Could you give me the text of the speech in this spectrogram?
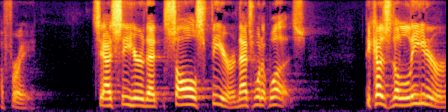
afraid. See, I see here that Saul's fear, and that's what it was. Because the leader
